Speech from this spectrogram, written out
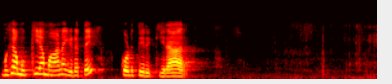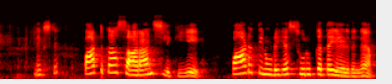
மிக முக்கியமான இடத்தை கொடுத்திருக்கிறார். நெக்ஸ்ட் பாட்டுக்கா சாரான்ஸ் லிக்கியே. பாடத்தினுடைய சுருக்கத்தை எழுதுங்க.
